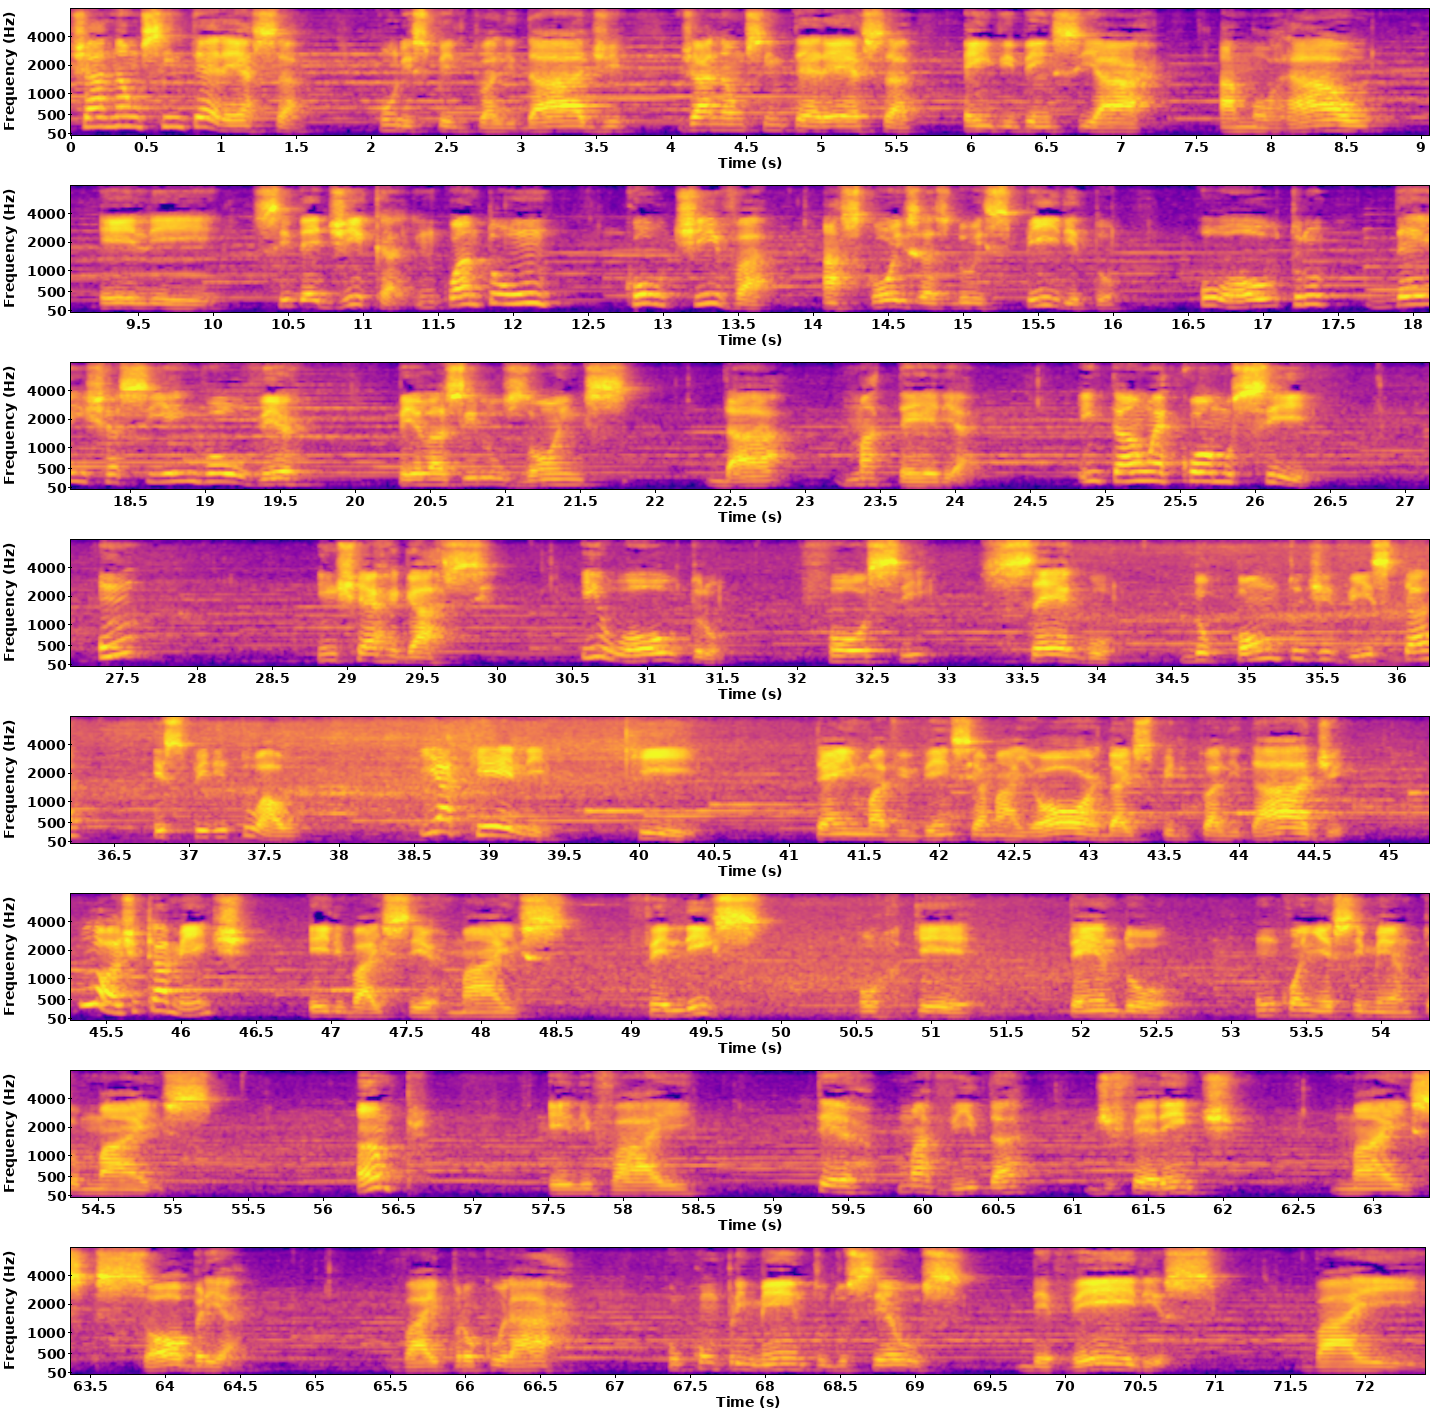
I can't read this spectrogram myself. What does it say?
já não se interessa por espiritualidade, já não se interessa em vivenciar a moral, ele se dedica, enquanto um cultiva as coisas do espírito, o outro deixa-se envolver pelas ilusões da matéria. Então é como se um enxergasse e o outro fosse cego do ponto de vista espiritual. E aquele que tem uma vivência maior da espiritualidade, logicamente ele vai ser mais feliz, porque tendo um conhecimento mais amplo, ele vai ter uma vida diferente, mais sóbria, vai procurar o cumprimento dos seus deveres, vai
